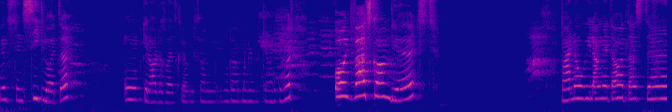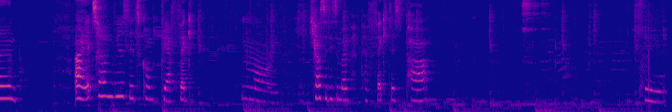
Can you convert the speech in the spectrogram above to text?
wir uns den Sieg, Leute. Und genau, das war jetzt, glaube ich, gerade, oder hat man, glaube ich, gerade gehört. Und was kommt jetzt? Mano, wie lange dauert das denn? Ah, jetzt haben wir es. Jetzt kommt perfekt. Nein. Ich hasse diese Map. Perfektes Paar. So.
